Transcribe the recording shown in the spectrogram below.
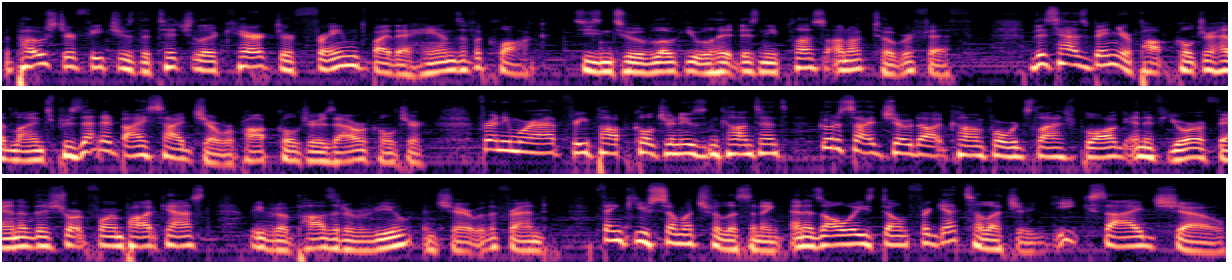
The poster features the titular character framed by the hands of a clock. Season 2 of Loki will hit Disney Plus on October 5th. This has been your Pop Culture Headlines presented by Sideshow, where pop culture is our culture. For any more ad free pop culture news and content, go to sideshow.com forward slash blog. And if you're a fan of this short form podcast, leave it a positive review and share it with a friend. Thank you so much for listening. And as always, don't forget to let your geek side show.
